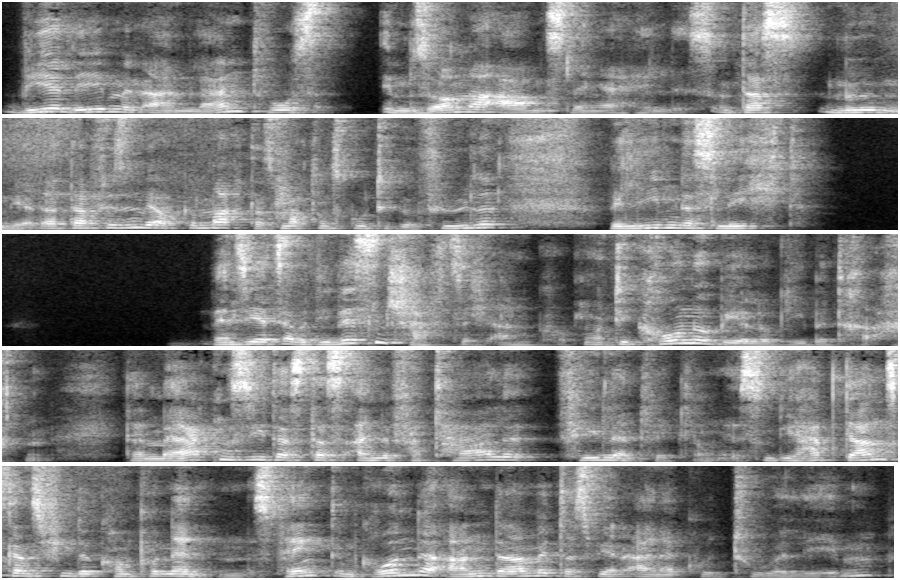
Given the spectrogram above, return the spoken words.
Wir leben in einem Land, wo es im Sommer abends länger hell ist. Und das mögen wir. Dafür sind wir auch gemacht. Das macht uns gute Gefühle. Wir lieben das Licht. Wenn Sie jetzt aber die Wissenschaft sich angucken und die Chronobiologie betrachten, dann merken Sie, dass das eine fatale Fehlentwicklung ist. Und die hat ganz, ganz viele Komponenten. Es fängt im Grunde an damit, dass wir in einer Kultur leben,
